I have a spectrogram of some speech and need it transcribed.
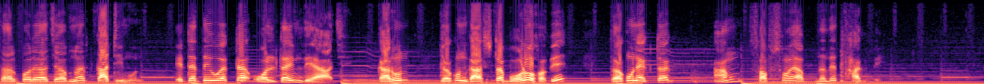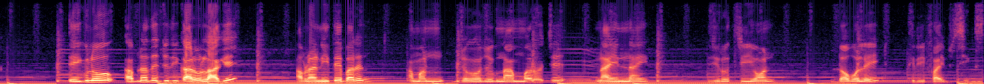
তারপরে আছে আপনার কাটিমন। এটাতেও একটা অল টাইম দেয়া আছে। কারণ যখন গাছটা বড় হবে, তখন একটা আম সবসময় আপনাদের থাকবে। এইগুলো আপনাদের যদি কারও লাগে, আপনারা নিতে পারেন। আমার যোগাযোগ নাম্বার হচ্ছে nine nine zero three one double eight three five six.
